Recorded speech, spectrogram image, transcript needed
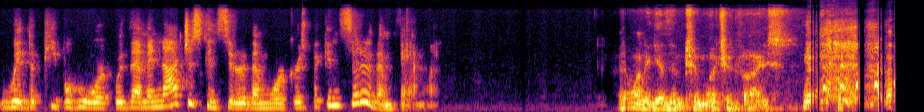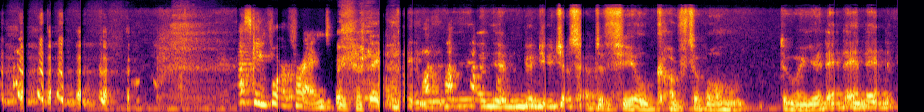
with the people who work with them and not just consider them workers, but consider them family? I don't want to give them too much advice. Asking for a friend. you just have to feel comfortable doing it. And, and, and,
